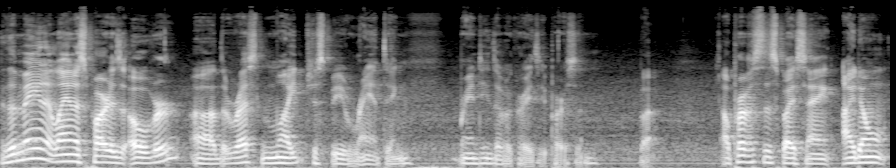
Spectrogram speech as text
The main Atlantis part is over. Uh, the rest might just be ranting, rantings of a crazy person. But I'll preface this by saying I don't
